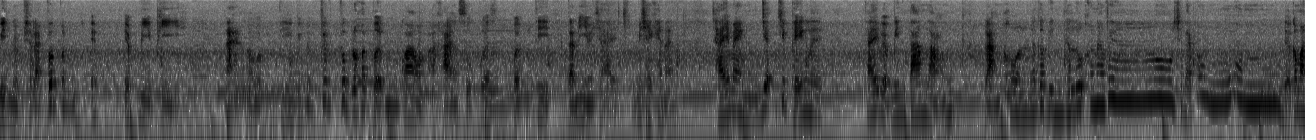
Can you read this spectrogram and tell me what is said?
บินแบบฉลับปุ๊บเหมือน F FBP อะเราแบบยิงบินแบบฟึบฟึบแล้วค่อยเปิดมุมกว้างแบบอาคารสูงเพื่อเปิดพื้นที่ แต่นี่ไม่ใช่ไม่ใช่แค่นั้น ใช้แม่งเยอะชิบเพลงเลย ใช้แบบบินตามหลัง หลังคนแล้วก็บินทะลุข้างหน้าฟิวฉลับเดี๋ยวก็มา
